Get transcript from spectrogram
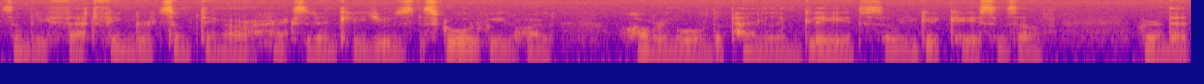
somebody fat-fingered something or accidentally used the scroll wheel while hovering over the panel in Glade. So you get cases of where that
